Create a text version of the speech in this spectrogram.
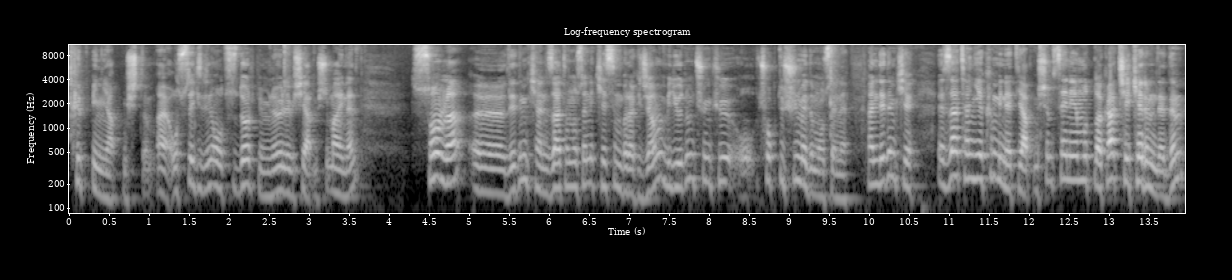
40 bin yapmıştım. Yani 38 bine 34 bin öyle bir şey yapmıştım aynen. Sonra e, dedim ki hani zaten o sene kesin bırakacağımı biliyordum çünkü çok düşünmedim o sene. Hani dedim ki e, zaten yakın bir net yapmışım seneye mutlaka çekerim dedim.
